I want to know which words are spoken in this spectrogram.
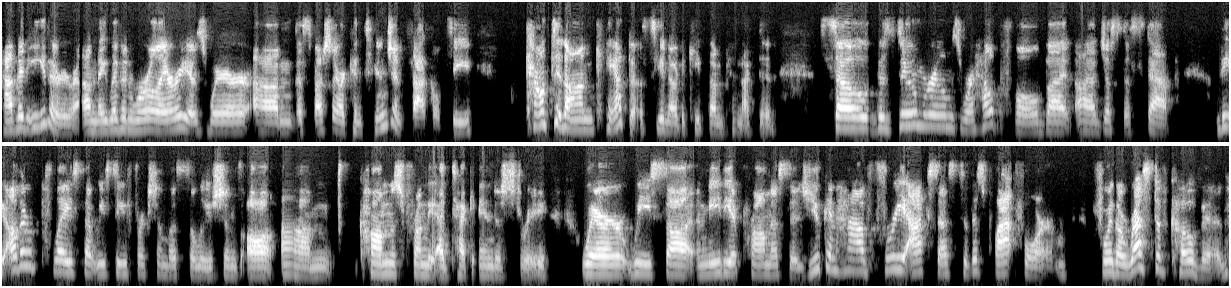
have it either. Um, they live in rural areas where, um, especially our contingent faculty, counted on campus, you know, to keep them connected. So the Zoom rooms were helpful, but uh, just a step. The other place that we see frictionless solutions all, um, comes from the ed tech industry, where we saw immediate promises. You can have free access to this platform for the rest of COVID,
